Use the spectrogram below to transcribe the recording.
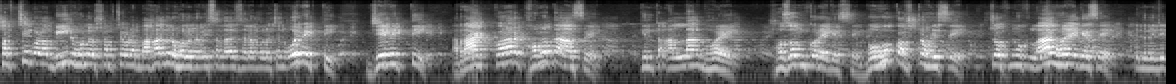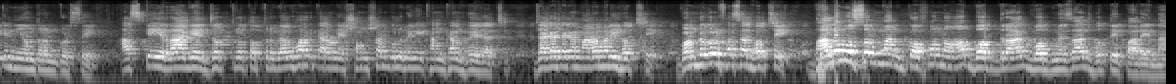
সবচেয়ে বড় বীর হলো, সবচেয়ে বড় বাহাদুর হলো নবী আলাইহি সাল্লাম বলেছেন, ওই ব্যক্তি, যে ব্যক্তি রাগ করার ক্ষমতা আছে, কিন্তু আল্লাহর ভয়ে হজম করে গেছে, বহু কষ্ট হয়েছে, চোখ মুখ লাল হয়ে গেছে, কিন্তু নিজেকে নিয়ন্ত্রণ করছে। আজকে এই রাগের যত্র তত্র ব্যবহারের কারণে সংসারগুলো ভেঙে খান খান হয়ে যাচ্ছে, জায়গা জায়গা মারামারি হচ্ছে, গন্ডগোল ফাসাদ হচ্ছে। ভালো মুসলমান কখনো বদরাগ, বদমেজাজ হতে পারে না।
